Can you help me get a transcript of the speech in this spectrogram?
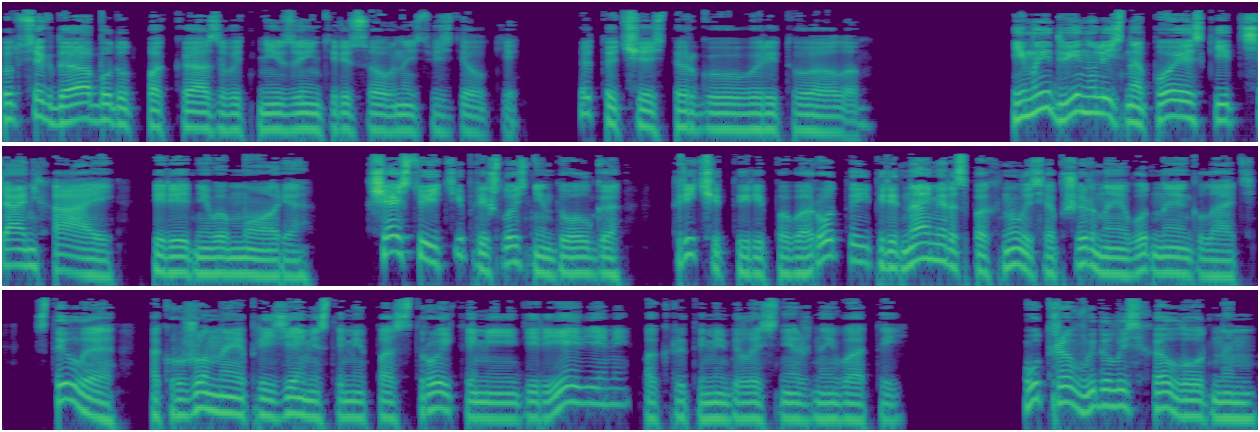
Тут всегда будут показывать незаинтересованность в сделке. Это честь торгового ритуала. И мы двинулись на поиски Цяньхай, переднего моря. К счастью, идти пришлось недолго. Три-четыре поворота, и перед нами распахнулась обширная водная гладь, стылая, окруженная приземистыми постройками и деревьями, покрытыми белоснежной ватой. Утро выдалось холодным,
